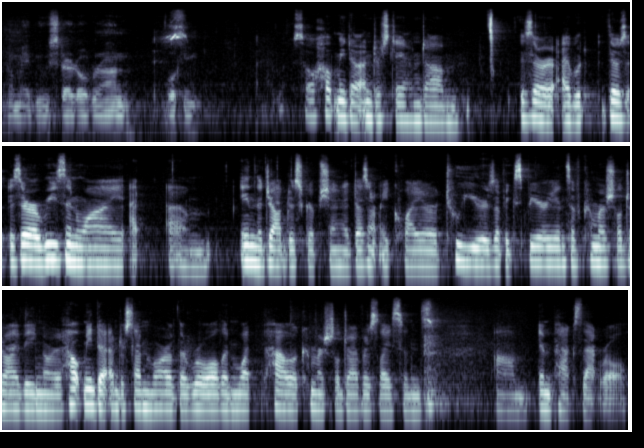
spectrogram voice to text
you know, maybe we start over on looking. So help me to understand, um, is there, I would, there's, is there a reason why, I- um, in the job description, it doesn't require two years of experience of commercial driving? Or help me to understand more of the role and what, how a commercial driver's license, um, impacts that role?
